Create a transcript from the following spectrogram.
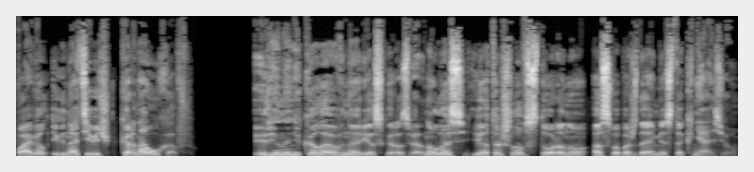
Павел Игнатьевич Карнаухов. Ирина Николаевна резко развернулась и отошла в сторону, освобождая место князю.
